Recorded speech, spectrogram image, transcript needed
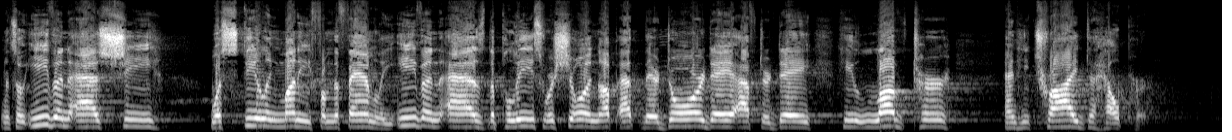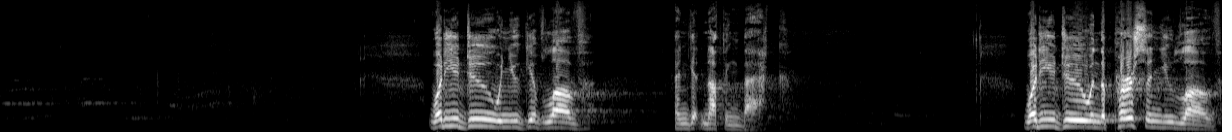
And so, even as she was stealing money from the family, even as the police were showing up at their door day after day, he loved her and he tried to help her. What do you do when you give love and get nothing back? What do you do when the person you love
